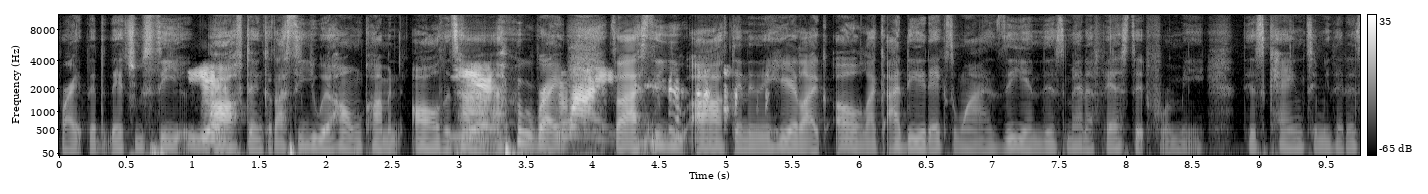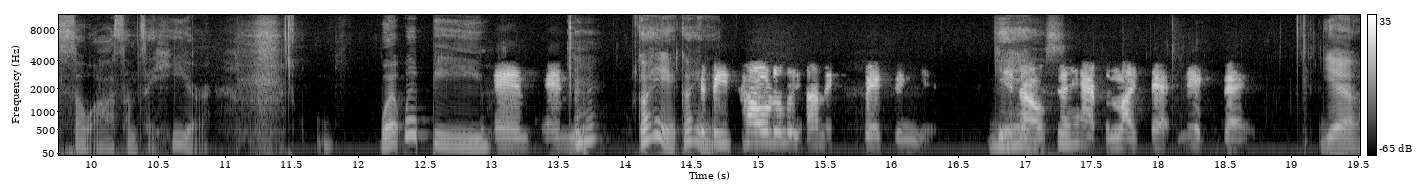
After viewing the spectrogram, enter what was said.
right? That that you see Yes. often because I see you at homecoming all the time, Yes. right? Right. So I see you often and then hear like, oh, like I did X, Y, and Z, and this manifested for me. This came to me. That is so awesome to hear. What would be? and and Mhm. Go ahead. Go ahead. to be totally unexpecting it, you know, to happen like that next day. Yeah.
